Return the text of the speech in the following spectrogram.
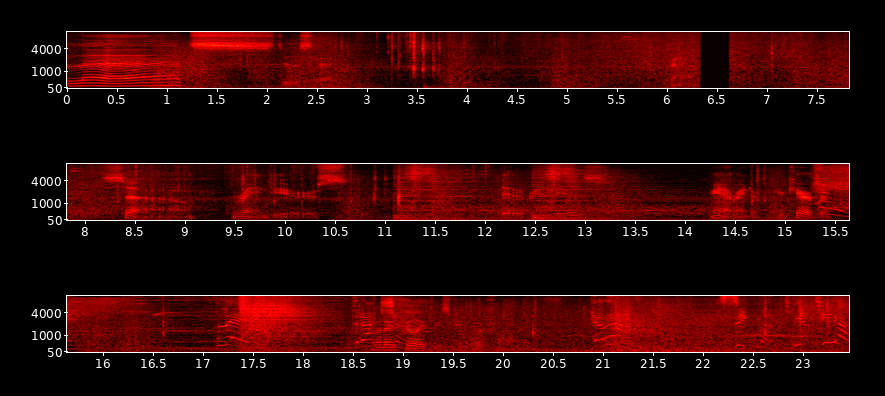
Let's do this guy. For now. So, reindeers. There, reindeers. You're not reindeer. You're caribou. Why do I feel like these people are following? Hurrah! Sigmund, get here!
